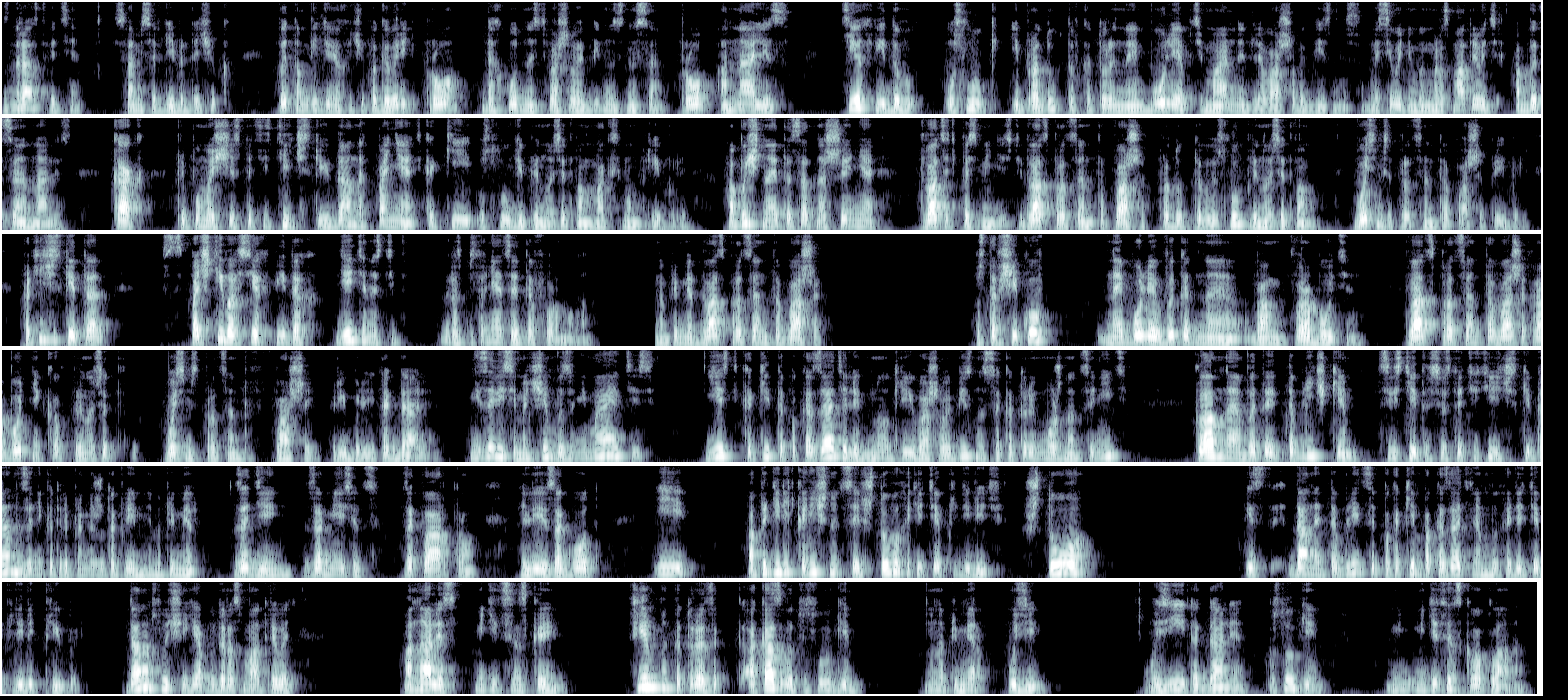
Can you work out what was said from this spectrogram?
Здравствуйте, с вами Сергей Бердачук. В этом видео я хочу поговорить про доходность вашего бизнеса, про анализ тех видов услуг и продуктов, которые наиболее оптимальны для вашего бизнеса. Мы сегодня будем рассматривать АБЦ-анализ. Как при помощи статистических данных понять, какие услуги приносят вам максимум прибыли. Обычно это соотношение 20 к 80. 20% ваших продуктов и услуг приносят вам 80% вашей прибыли. Практически это почти во всех видах деятельности распространяется эта формула. Например, 20% ваших поставщиков наиболее выгодны вам в работе. 20% ваших работников приносят 80% вашей прибыли и так далее. Независимо, чем вы занимаетесь, есть какие-то показатели внутри вашего бизнеса, которые можно оценить. Главное в этой табличке свести это все статистические данные за некоторый промежуток времени, например, за день, за месяц, за квартал или за год. И определить конечную цель. Что вы хотите определить? Что из данной таблицы, по каким показателям вы хотите определить прибыль? В данном случае я буду рассматривать анализ медицинской фирмы, которая оказывает услуги, ну, например, УЗИ, УЗИ и так далее, услуги медицинского плана.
